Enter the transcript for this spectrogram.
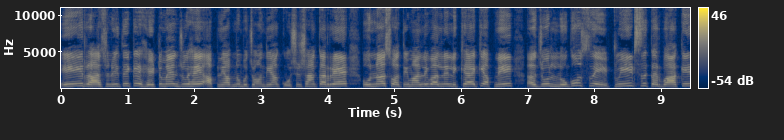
ਇਹ ਰਾਜਨੀਤਿਕ ਹਿਟਮੈਨ ਜੋ ਹੈ ਆਪਣੇ ਆਪ ਨੂੰ ਬਚਾਉਣ ਦੀਆਂ ਕੋਸ਼ਿਸ਼ਾਂ ਕਰ ਰਿਹਾ ਹੈ। ਉਹਨਾਂ ਸਵਾਤੀ ਮਾਲੀਵਾਲ ਨੇ ਲਿਖਿਆ ਹੈ ਕਿ ਆਪਣੇ ਜੋ ਲੋਗੋ ਸੇ ਟਵੀਟਸ ਕਰਵਾ ਕੇ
